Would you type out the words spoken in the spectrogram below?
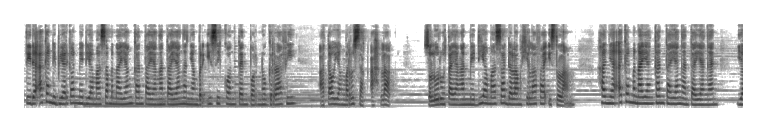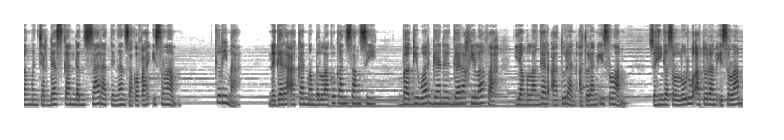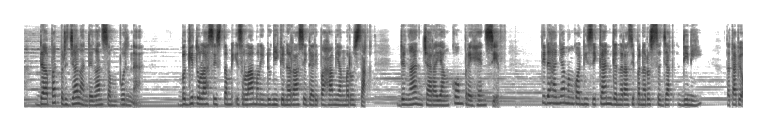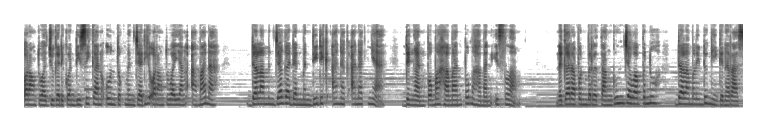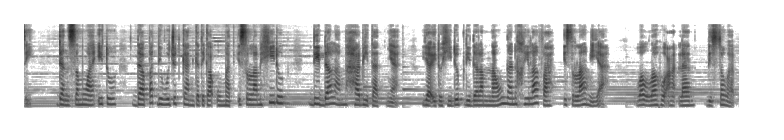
tidak akan dibiarkan media massa menayangkan tayangan-tayangan yang berisi konten pornografi atau yang merusak akhlak. Seluruh tayangan media massa dalam khilafah Islam hanya akan menayangkan tayangan-tayangan yang mencerdaskan dan syarat dengan sakofah Islam. Kelima, negara akan memperlakukan sanksi bagi warga negara khilafah yang melanggar aturan-aturan Islam sehingga seluruh aturan Islam dapat berjalan dengan sempurna. Begitulah sistem Islam melindungi generasi dari paham yang merusak dengan cara yang komprehensif. Tidak hanya mengkondisikan generasi penerus sejak dini, tetapi orang tua juga dikondisikan untuk menjadi orang tua yang amanah dalam menjaga dan mendidik anak-anaknya dengan pemahaman-pemahaman Islam. Negara pun bertanggung jawab penuh dalam melindungi generasi, dan semua itu dapat diwujudkan ketika umat Islam hidup di dalam habitatnya, yaitu hidup di dalam naungan khilafah Islamiyah. Wallahu a'lam bisawab.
